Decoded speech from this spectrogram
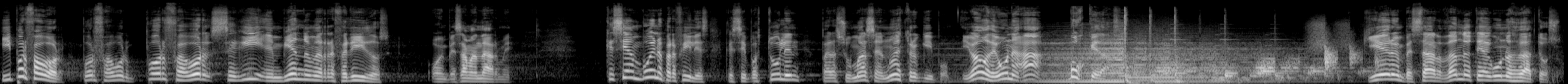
Y por favor, por favor, por favor, seguí enviándome referidos. O empezá a mandarme. Que sean buenos perfiles, que se postulen para sumarse a nuestro equipo. Y vamos de una a búsquedas. Quiero empezar dándote algunos datos.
